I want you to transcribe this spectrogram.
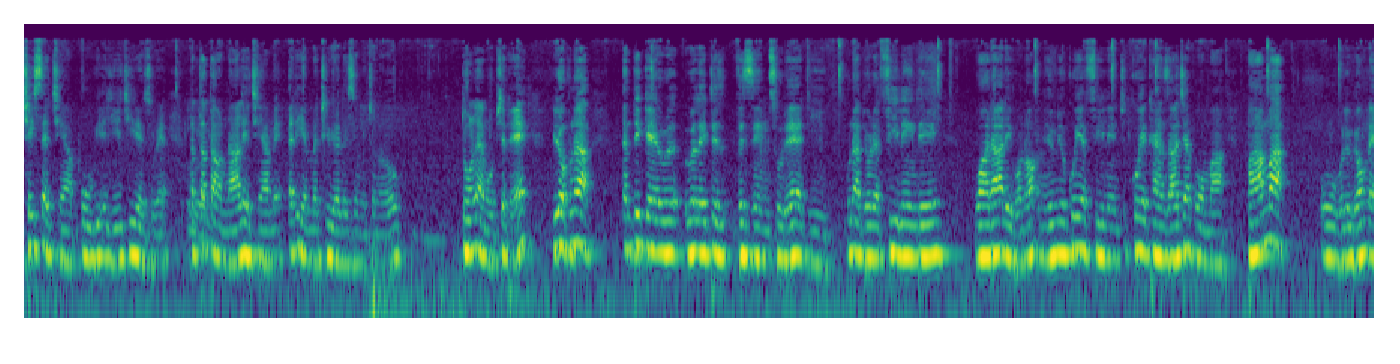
ချိတ်ဆက်ခြင်းကပိုပြီးအရေးကြီးတယ်ဆိုတော့အတ္တတာကိုနားလည်ခြင်းရမယ်အဲ့ဒီရဲ့ materialism ကိုကျွန်တော်တို့တွန်းလှန်မှုဖြစ်တယ်ပြီးတော့ခုန ethical relativism ဆိုတဲ့ဒီခုနပြောတဲ့ feeling တွေဝါဒတွေပေါ့နော်အမျိုးမျိုးကိုယ့်ရဲ့ feeling ကိုယ့်ရဲ့ခံစားချက်ပေါ်မှာဘာမှ ဟိုဘယ်လိုပြောမလဲ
